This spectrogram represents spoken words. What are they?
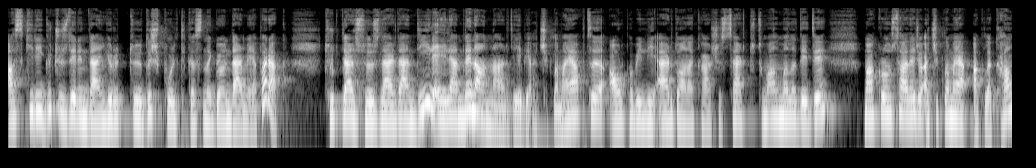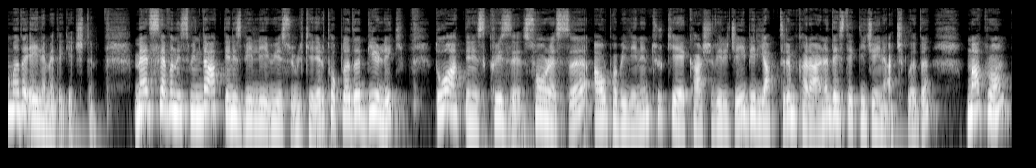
askeri güç üzerinden yürüttüğü dış politikasına gönderme yaparak Türkler sözlerden değil eylemden anlar diye bir açıklama yaptı. Avrupa Birliği Erdoğan'a karşı sert tutum almalı dedi. Macron sadece açıklama yapmakla kalmadı, eyleme de geçti. Med7 isminde Akdeniz Birliği üyesi ülkeleri topladığı birlik, Doğu Akdeniz krizi sonrası Avrupa Birliği'nin Türkiye'ye karşı vereceği bir yaptırım kararını destekleyeceğini açıkladı. Macron,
